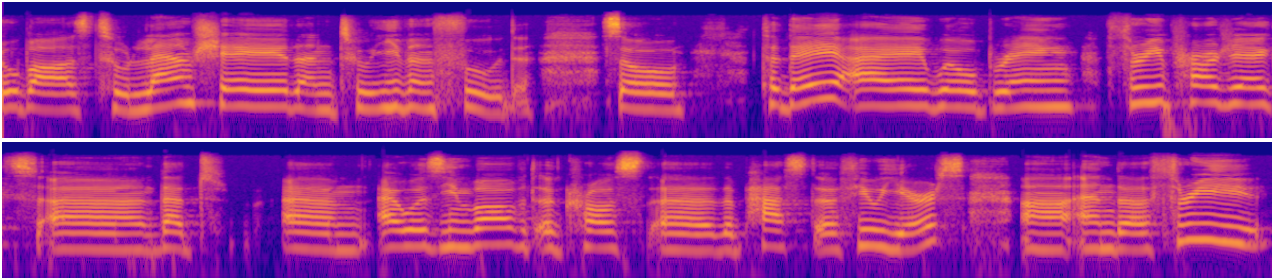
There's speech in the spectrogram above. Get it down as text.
robots to lampshade and to even food. So today I will bring three projects uh, that um, I was involved across uh, the past uh, few years uh, and uh, three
